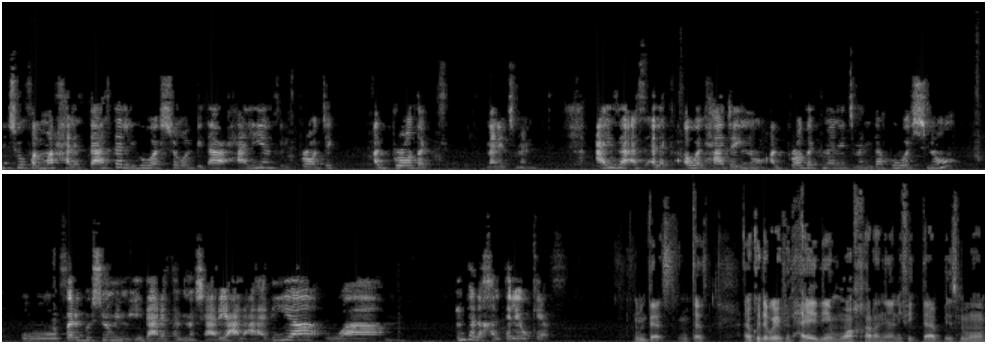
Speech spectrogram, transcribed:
نشوف المرحلة الثالثة اللي هو الشغل بتاعه حاليا في ال project ال product management عايزة أسألك أول حاجة إنه ال product management ده هو شنو؟ وفرقه شنو من إدارة المشاريع العادية؟ وأنت دخلت له كيف؟ ممتاز ممتاز. أنا كنت بقرا في الحاجة دي مؤخرا يعني في كتاب اسمه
